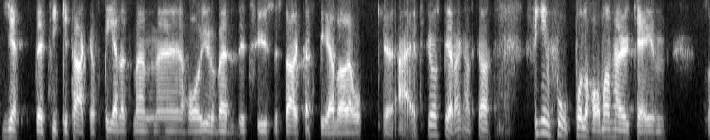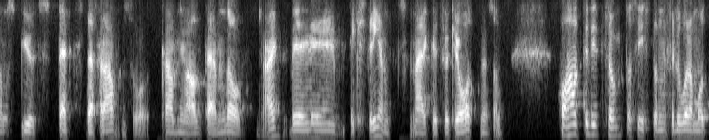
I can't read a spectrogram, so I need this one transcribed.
jätte-tiki-taka-spelet, men eh, har ju väldigt fysiskt starka spelare och eh, jag tycker de spelar ganska fin fotboll. Har man Harry Kane som spjutspets där fram så kan ju allt hända. Och, nej, det är extremt märkligt för Kroatien som har haft det lite tungt på sistone, och förlorat mot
